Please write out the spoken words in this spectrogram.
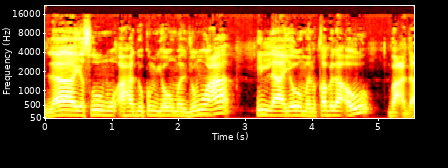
لا يصوم احدكم يوم الجمعہ الا يوما قبل او بعدہ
